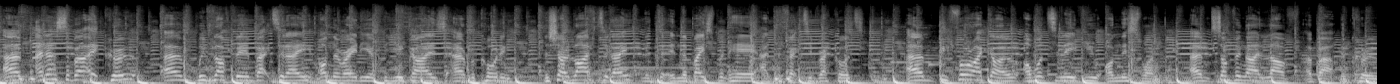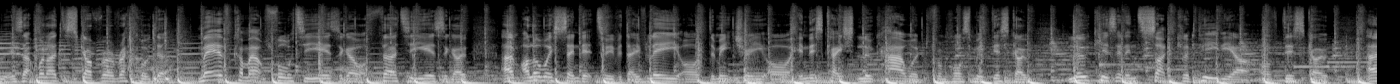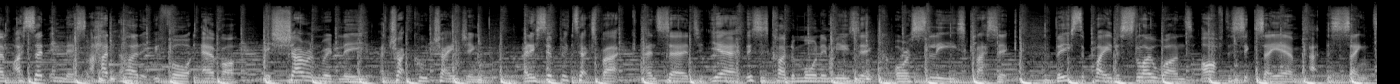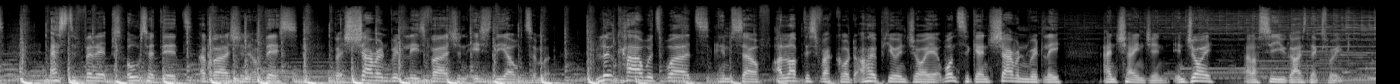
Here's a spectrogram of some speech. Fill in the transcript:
Um, and that's about it, crew. Um, we've loved being back today on the radio for you guys, uh, recording the show live today in the, in the basement here at Defected Records. Um, before I go, I want to leave you on this one. Um, something I love about the crew is that when I discover a record that may have come out 40 years ago or 30 years ago, um, I'll always send it to either Dave Lee or Dimitri or, in this case, Luke Howard from Horse Meat Disco. Luke is an encyclopedia of disco. Um, I sent him this, I hadn't heard it before ever. It's Sharon Ridley, a track called Changing. And he simply texted back and said, Yeah, this is kind of morning music or a sleaze classic. They used to play the slow ones after 6 a.m. at the Saint. Esther Phillips also did a version of this, but Sharon Ridley's version is the ultimate. Luke Howard's words himself. I love this record. I hope you enjoy it. Once again, Sharon Ridley and Changing. Enjoy, and I'll see you guys next week.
